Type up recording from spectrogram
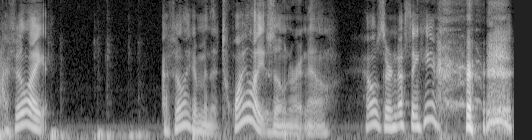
I feel like I feel like I'm in the twilight zone right now. How is there nothing here?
